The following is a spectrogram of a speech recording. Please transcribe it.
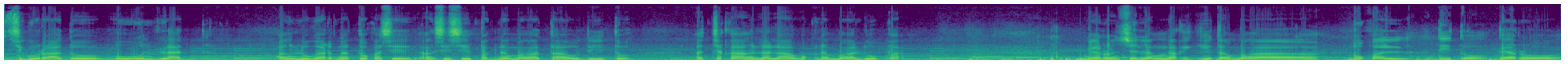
sigurado uunlad ang lugar na to kasi ang sisipag ng mga tao dito at saka ang lalawak ng mga lupa. Meron silang nakikitang mga bukal dito pero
